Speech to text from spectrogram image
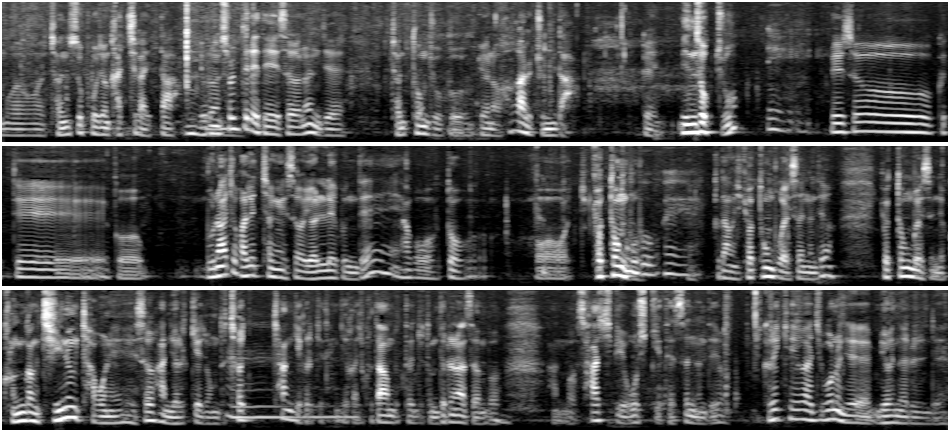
뭐 전수 보존 가치가 있다 음. 이런 술들에 대해서는 이제 전통주 그 면허 허가를 줍니다. 그 민속주. 네. 그래서 그때 그 문화재관리청에서 14군데 하고 또 어, 교통부 공부. 예. 그 당시 교통부가 있었는데요. 교통부에서 이제 관광진흥 차원에서 한 10개 정도 첫 음. 창기 그렇게 생겨가지고 그 다음부터 이제 좀 늘어나서 뭐 한뭐 40이 50개 됐었는데요. 그렇게 해가지고는 이제 면허를 이제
